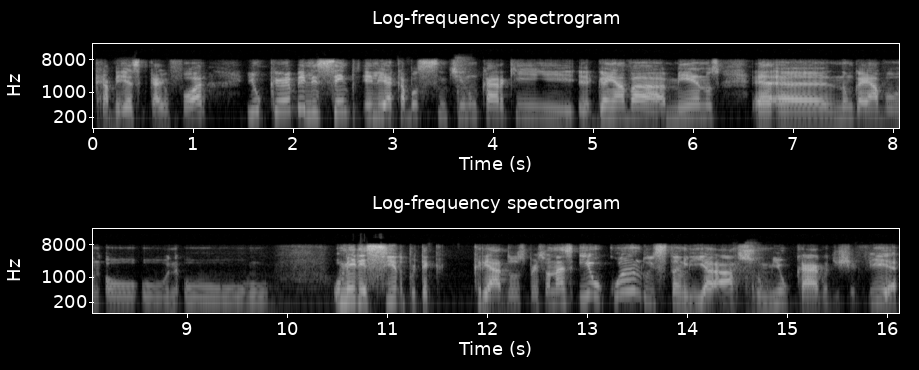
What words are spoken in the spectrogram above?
cabeça que caiu fora. E o Kirby, ele sempre ele acabou se sentindo um cara que eh, ganhava menos, é, é, não ganhava o, o, o, o, merecido por ter criado os personagens. E eu, quando o Stan Lee assumiu o cargo de chefia,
